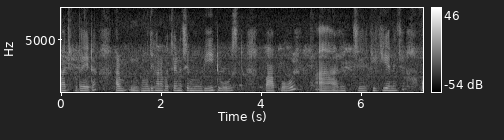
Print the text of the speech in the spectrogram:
মাছ বোধহয় এটা। আর মুদিখানা খরচা এনেছে মুড়ি, টোস্ট, পাঁপড়, আর হচ্ছে কী কী এনেছে? ও,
